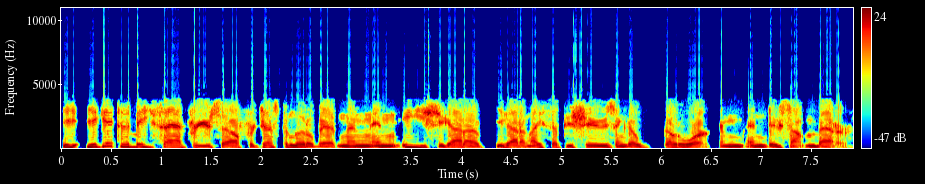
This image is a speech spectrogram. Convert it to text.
you, you get to be sad for yourself for just a little bit, and then in East you gotta you gotta lace up your shoes and go go to work and and do something better.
